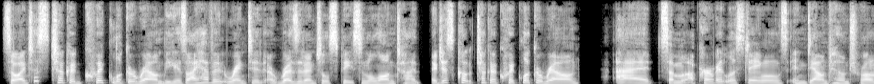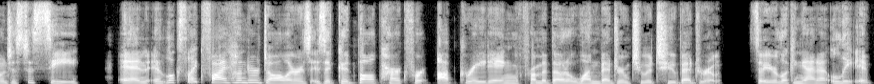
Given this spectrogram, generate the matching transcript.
So I just took a quick look around because I haven't rented a residential space in a long time. I just took a quick look around at some apartment listings in downtown Toronto just to see and it looks like $500 is a good ballpark for upgrading from about a one bedroom to a two bedroom. So you're looking at least, it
